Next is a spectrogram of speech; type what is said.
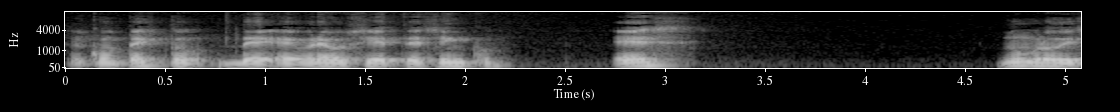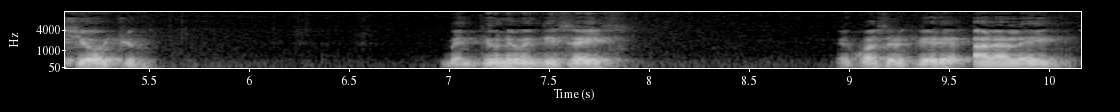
el contexto de Hebreos 7.5 es número 18, 21 y 26, el cual se refiere a la ley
